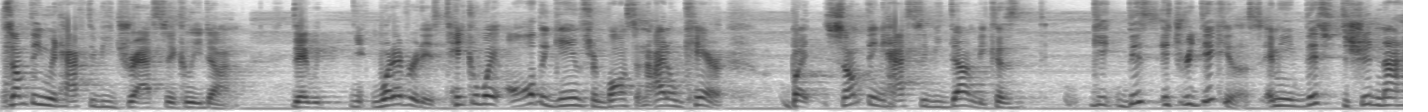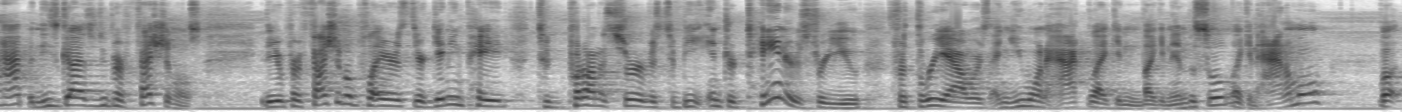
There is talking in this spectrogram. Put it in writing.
something would have to be drastically done. They would whatever it is, take away all the games from Boston. I don't care, but something has to be done because this it's ridiculous. I mean, this should not happen. These guys are professionals. They're professional players. They're getting paid to put on a service to be entertainers for you for three hours, and you want to act like an like an imbecile, like an animal. But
